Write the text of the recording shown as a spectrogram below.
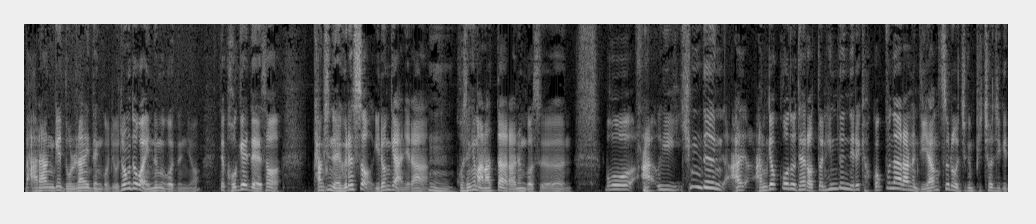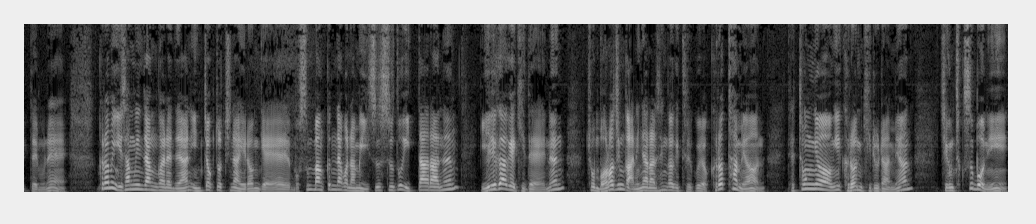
말한 게 논란이 된 거죠. 요 정도가 있는 거거든요. 근데 거기에 대해서 당신 왜 그랬어? 이런 게 아니라 음. 고생이 많았다라는 것은 뭐, 아, 이 힘든, 아, 안 겪어도 될 어떤 힘든 일을 겪었구나라는 뉘앙스로 지금 비춰지기 때문에 그러면 이상민 장관에 대한 인적 조치나 이런 게 뭐 순방 끝나고 나면 있을 수도 있다라는 일각의 기대는 좀 멀어진 거 아니냐라는 생각이 들고요. 그렇다면 대통령이 그런 기류라면 지금 특수본이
